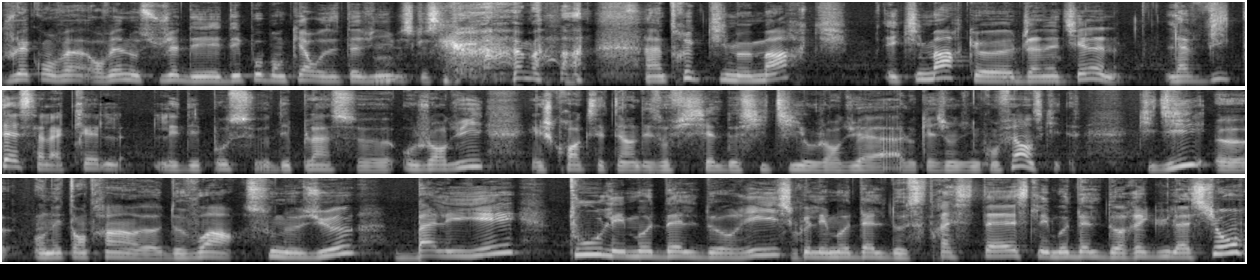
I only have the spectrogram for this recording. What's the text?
je voulais qu'on revienne au sujet des dépôts bancaires aux États-Unis, mm. parce que c'est quand même un, truc qui me marque et qui marque euh, Janet Yellen la vitesse à laquelle les dépôts se déplacent euh, aujourd'hui, et je crois que c'était un des officiels de City aujourd'hui à, l'occasion d'une conférence qui, qui dit euh, on est en train euh, de voir sous nos yeux balayer tous les modèles de risque, les modèles de stress test, les modèles de régulation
